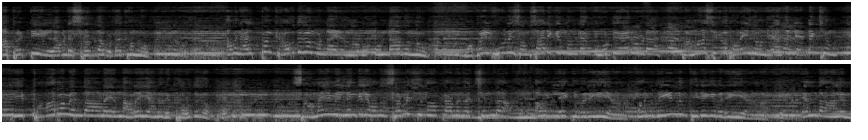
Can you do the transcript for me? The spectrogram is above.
ആ പെട്ടിയിൽ അവന്റെ ശ്രദ്ധ ഉടക്കുന്നു. അവൻ അല്പം കൗതുകം ഉണ്ടായിരുന്നു ഉണ്ടാകുന്നു. മൊബൈൽ ഫോണിൽ സംസാരിക്കുന്നുണ്ട് കൂട്ടുകാരോട് തമാശകൾ പറയുന്നുണ്ട്. അതിലിടയ്ക്കും ഈ പാപം എന്താണ് എന്ന് അറിയാൻ ഒരു കൗതുകം. നോക്കാമെന്ന ചിന്ത അവരിലേക്ക് വരികയാണ്. അവൻ വീണ്ടും തിരികെ വരികയാണ്. എന്തായാലും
